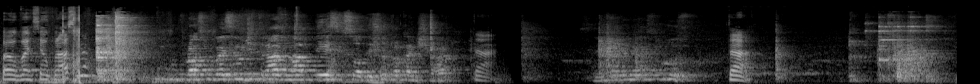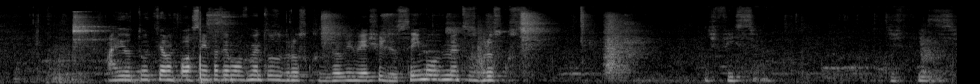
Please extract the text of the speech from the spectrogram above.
Qual vai ser o próximo? O próximo vai ser o de trás, um lado desse só. Deixa eu trocar de chave. Tá. Tá. Aí eu tô aqui, eu não posso sem fazer movimentos bruscos. Eu me mexo disso, sem movimentos bruscos. Difícil. Difícil.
